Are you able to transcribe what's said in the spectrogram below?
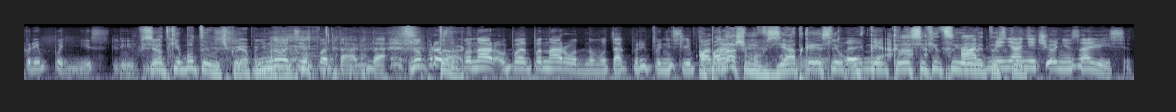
преподнесли. Все-таки бутылочку, я понимаю. Ну, типа так, да. Ну, просто по-народному так преподнесли А подарок. по-нашему взятка, если Э, классифицировать, От так меня сказать. ничего не зависит.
